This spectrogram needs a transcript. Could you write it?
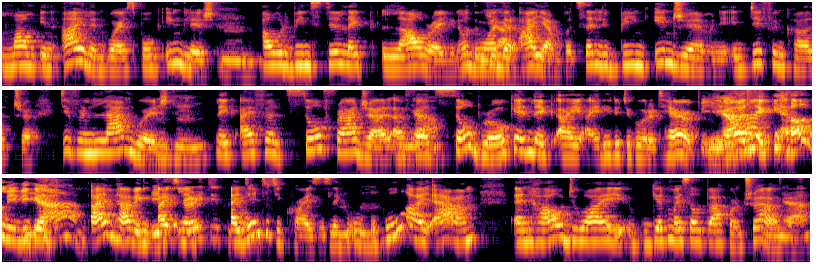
mom in Ireland where I spoke English, Mm. I would have been still like Laura, you know, the one Yeah. that I am. But suddenly being in Germany, in different culture, different language, Mhm. like I felt so fragile. I Yeah. felt so broken. Like I, I needed to go to therapy. You know, I was Yeah. like, help me because yeah I'm having I, like, identity crisis. Like Mhm. who I am and how do I get myself back on track? Yeah,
